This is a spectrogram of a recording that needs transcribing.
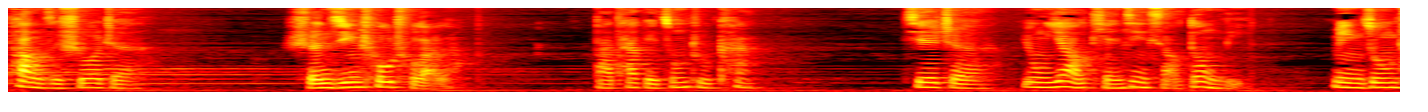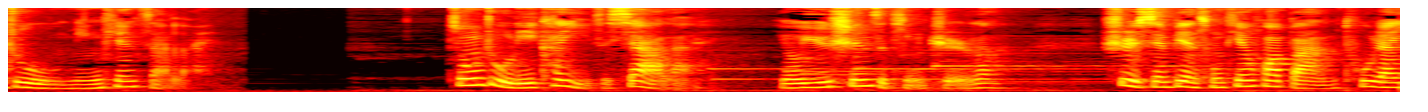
胖子说着：“神经抽出来了。”把它给宗助看，接着用药填进小洞里，命宗助明天再来。宗助离开椅子下来，由于身子挺直了，视线便从天花板突然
